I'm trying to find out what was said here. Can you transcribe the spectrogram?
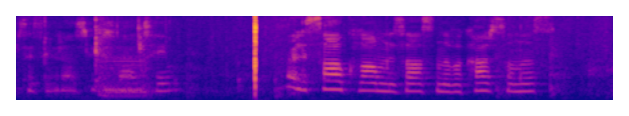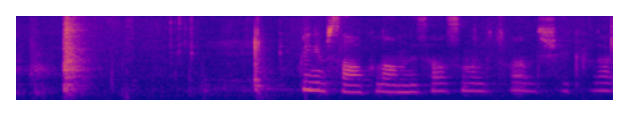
Sesi biraz yükselteyim. Böyle sağ kulağımın hizasına bakarsanız. Benim sağ kulağımın hizasına lütfen. Teşekkürler.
